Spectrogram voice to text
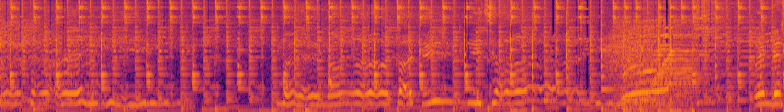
Kenyataan ini Mengapa terjadi Rembers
